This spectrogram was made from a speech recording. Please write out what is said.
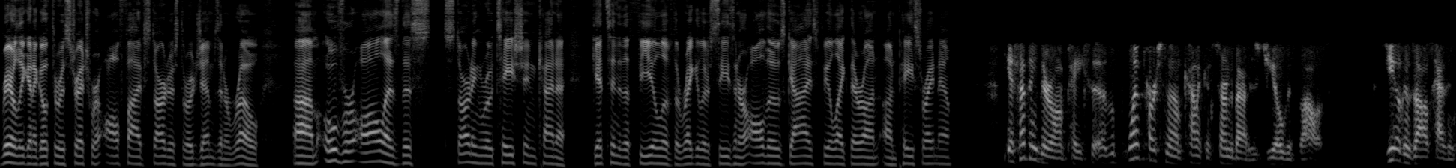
rarely going to go through a stretch where all five starters throw gems in a row. Um, overall, as this starting rotation kind of gets into the feel of the regular season, are all those guys feel like they're on, on pace right now? Yes, I think they're on pace. Uh, one person I'm kind of concerned about is Gio Gonzalez. Gio Gonzalez hasn't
